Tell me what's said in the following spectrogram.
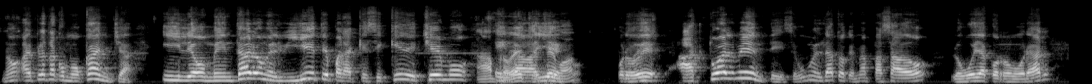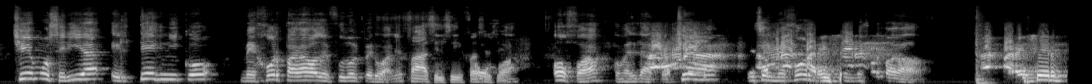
¿no? Hay plata como cancha. Y le aumentaron el billete para que se quede Chemo Ah, en Lavallejo. Chemo, Prove- Actualmente, según el dato que me ha pasado, lo voy a corroborar, Chemo sería el técnico mejor pagado del fútbol peruano. Es fácil, sí, fácil, sí. Ojo, ah, ojo, ah, con el dato. Chemo es el mejor, el mejor pagado. parecer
